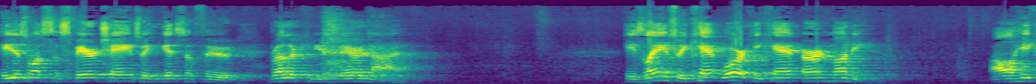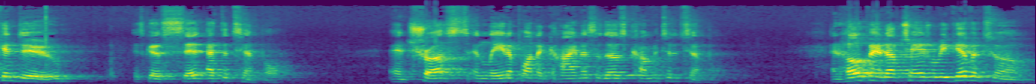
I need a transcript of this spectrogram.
He just wants some spare change so he can get some food. Brother, can you spare a dime? He's lame, so he can't work. He can't earn money. All he can do is go sit at the temple and trust and lean upon the kindness of those coming to the temple and hope enough change will be given to him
